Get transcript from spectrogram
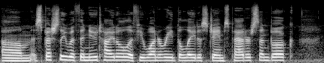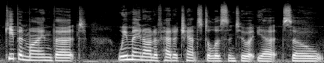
um, especially with the new title. If you want to read the latest James Patterson book, keep in mind that we may not have had a chance to listen to it yet, so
